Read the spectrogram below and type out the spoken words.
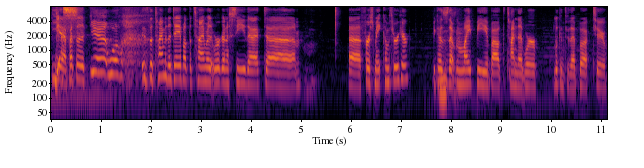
Yes. Yeah, but the Yeah, well, is the time of the day about the time that we're going to see that um uh, first mate come through here? Because that might be about the time that we're looking through that book too.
